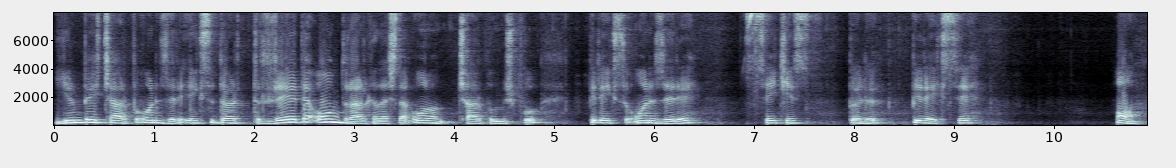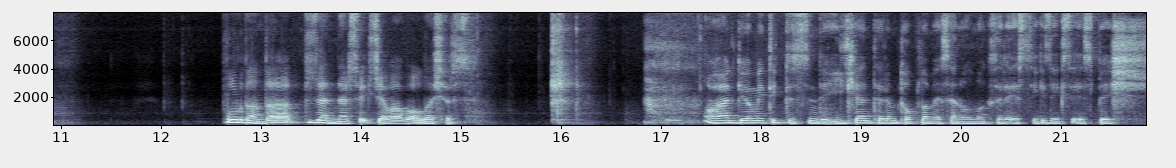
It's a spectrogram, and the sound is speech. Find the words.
25 çarpı 10 üzeri eksi 4'tür. R de 10'dur arkadaşlar. 10 çarpılmış bu. 1 eksi 10 üzeri 8 bölü 1 eksi 10. Buradan da düzenlersek cevaba ulaşırız. AN geometrik dizisinde ilk n terim toplam Sn olmak üzere S8 eksi S5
